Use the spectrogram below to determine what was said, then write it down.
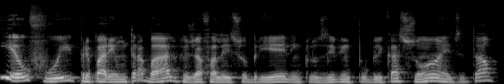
E eu fui, preparei um trabalho, que eu já falei sobre ele, inclusive em publicações e tal,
